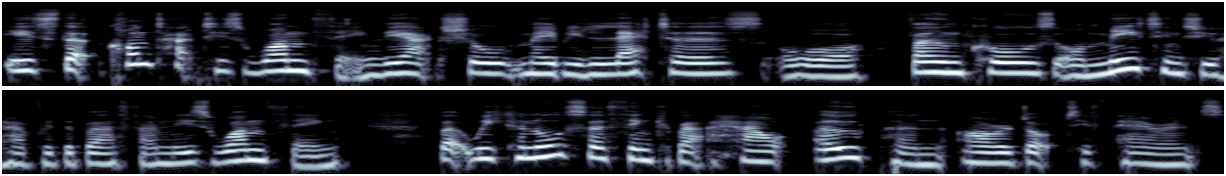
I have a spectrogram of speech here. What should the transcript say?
is that contact is one thing, the actual maybe letters or phone calls or meetings you have with the birth family is one thing, but we can also think about how open are adoptive parents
